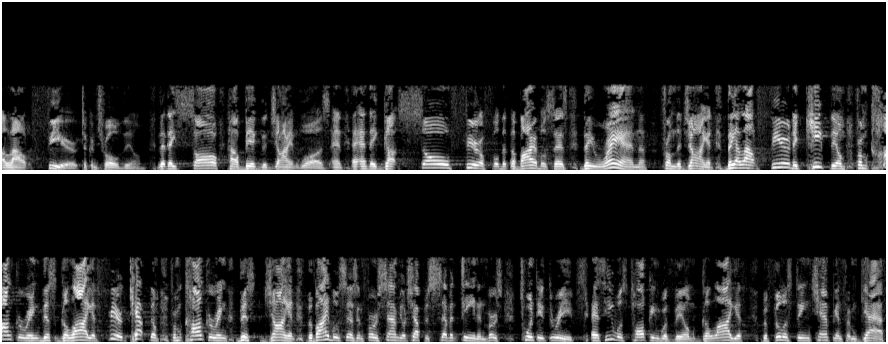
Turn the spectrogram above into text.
allowed fear to control them. That they saw how big the giant was and, and they got so fearful that the Bible says they ran from the giant. They allowed fear to keep them from conquering this Goliath. Fear kept them from conquering this giant. The Bible says in 1 Samuel chapter 17 and verse 23, as he was talking with them, Goliath, the Philistine champion from Gath,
